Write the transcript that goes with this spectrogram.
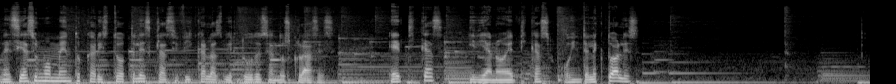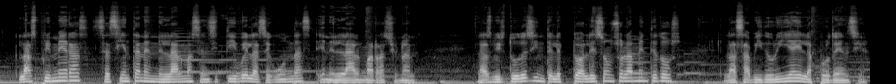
Decía hace un momento que Aristóteles clasifica las virtudes en dos clases, éticas y dianoéticas o intelectuales. Las primeras se asientan en el alma sensitiva y las segundas en el alma racional. Las virtudes intelectuales son solamente dos, la sabiduría y la prudencia.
